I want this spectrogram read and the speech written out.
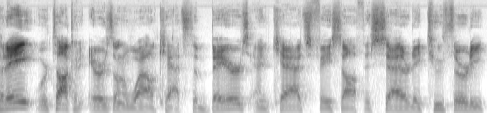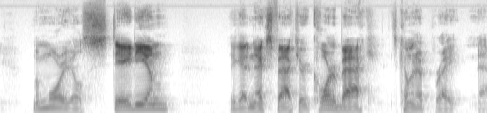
Today we're talking Arizona Wildcats. The Bears and Cats face off this Saturday, 2:30, Memorial Stadium. They got X Factor at quarterback. It's coming up right now.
